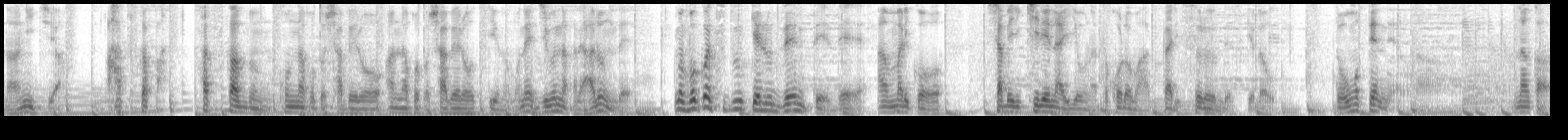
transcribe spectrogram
何日や？20日か。20日分こんなこと喋ろうあんなこと喋ろうっていうのもね自分の中であるんで、まあ、僕は続ける前提であんまりこう喋りきれないようなところもあったりするんですけどどう思ってんねやろな。なんか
